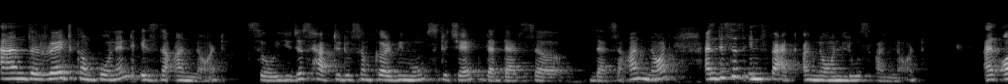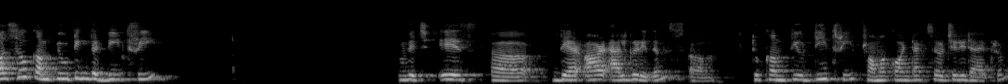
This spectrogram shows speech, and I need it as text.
And the red component is the unknot. So you just have to do some Kirby moves to check that that's a, that's an unknot. And this is in fact a non-loose unknot. And also computing the D3, which is, uh, there are algorithms um, to compute D3 from a contact surgery diagram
